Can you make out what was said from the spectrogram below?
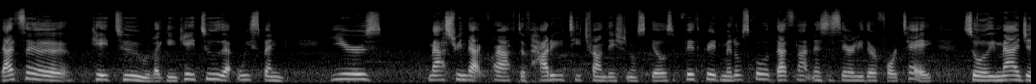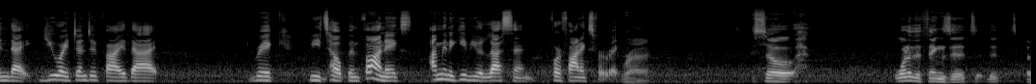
That's a K2. Like in K2, that we spend years mastering that craft of how do you teach foundational skills. Fifth grade, middle school, that's not necessarily their forte. So imagine that you identify that Rick needs help in phonics. I'm going to give you a lesson for phonics for Rick. Right. So, one of the things that that uh,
